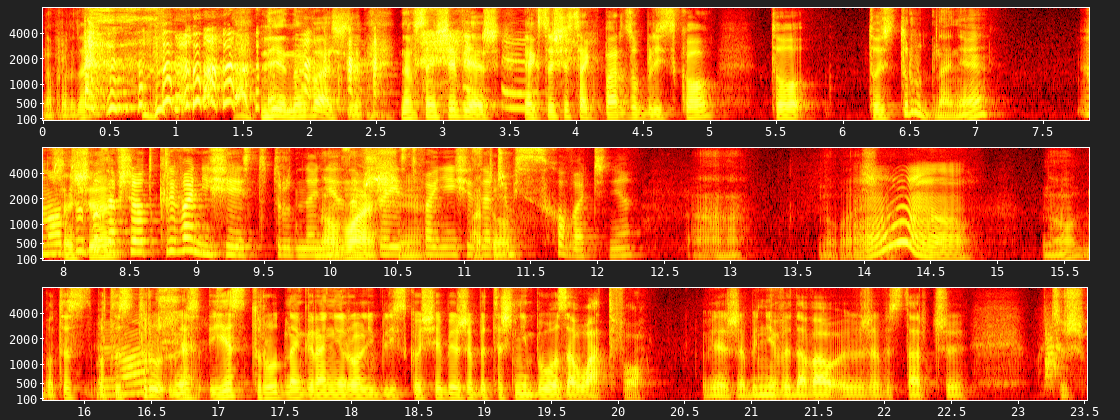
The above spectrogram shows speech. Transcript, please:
Naprawdę? nie, no właśnie. No w sensie, wiesz, jak coś jest tak bardzo blisko, to, to jest trudne, nie? No W sensie- tylko zawsze odkrywanie się jest trudne, No nie? Zawsze właśnie. jest fajniej się A za to- czymś schować, nie? Aha, no właśnie. A. No, bo to jest, bo to jest, No, trudne, jest, jest trudne granie roli blisko siebie, żeby też nie było za łatwo. Wiesz, żeby nie wydawało, że wystarczy, chociaż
